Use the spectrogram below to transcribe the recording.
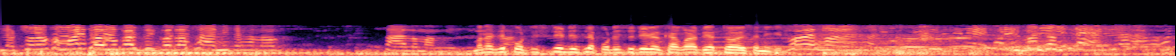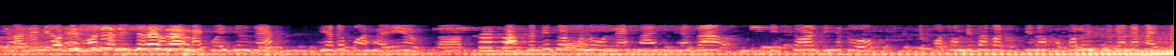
ইলেকশ্যনৰ সময়ত তেওঁলোকৰ যোগ্যতা চাই আমি তেখেতক চাই ল'ম আমি। মানে যি প্ৰতিশ্ৰুতি দিছিলে প্ৰতিশ্ৰুতি ৰক্ষা কৰা ব্যৰ্থ হৈছে নেকি? হয় হয় প্ৰতিশ্ৰুতি দিছিলে যে আমাক কৈছিল যে হেৰি পাৰ্চেণ্টেজৰ কোনো উল্লেখ নাই। দুহেজাৰ বিছৰ যিহেতু প্ৰথম বিভাগত উত্তীৰ্ণ সকলো ষ্টুডেণ্টে পাইছে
